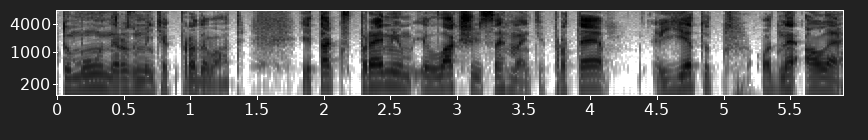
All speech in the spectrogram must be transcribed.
тому не розуміють, як продавати. І так в преміум і в luxury сегменті. Проте є тут одне але.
